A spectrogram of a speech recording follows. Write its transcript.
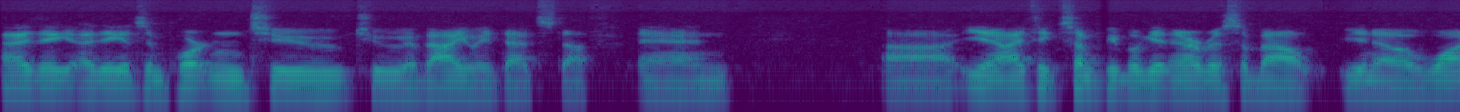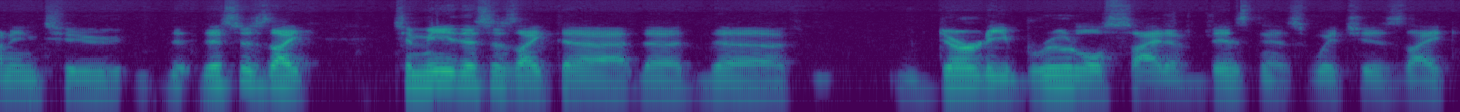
I think I think it's important to to evaluate that stuff and uh, you know, I think some people get nervous about, you know, wanting to. Th- this is like, to me, this is like the the the dirty, brutal side of business, which is like,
